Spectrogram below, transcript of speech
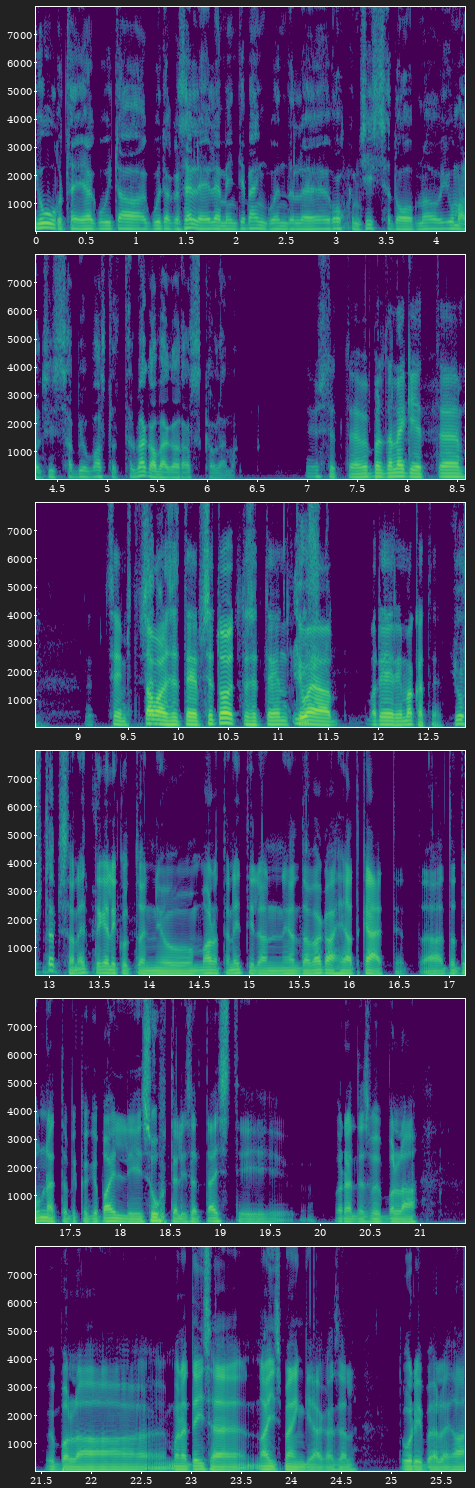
juurde ja kui ta, kui ta ka selle elemendi mängu endale rohkem sisse toob, no jumal, siis saab ju vastastel väga-väga raske olema. just, et äh, võib-olla ta nägi, et, äh, et see, mis ta tavaliselt teeb, see toetas, et ei olnudki vaja varieerima hakata. just täpselt. Anett tegelikult on ju, ma arvan, et Anetil on nii-öelda väga head käed, et ta, ta tunnetab ikkagi palli suhteliselt hästi, võrreldes võib-olla, võib-olla mõne teise naismängijaga seal tuuri peal ja,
